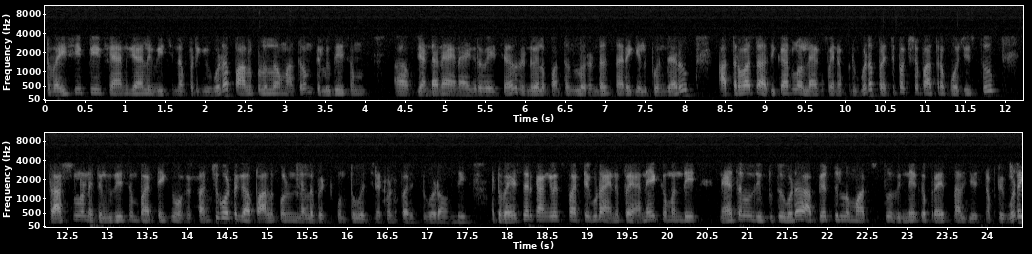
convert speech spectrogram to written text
అటు వైసీపీ ఫ్యాన్ గాలి వీచినప్పటికీ కూడా పాలకులలో మాత్రం తెలుగుదేశం ఆ, జెండానే ఆయన ఎగురవేశారు. రెండు వేల పంతొమ్మిదిలో రెండోసారి గెలుపొందారు. ఆ తర్వాత అధికారంలో లేకపోయినప్పుడు కూడా ప్రతిపక్ష పాత్ర పోషిస్తూ రాష్ట్రంలోని తెలుగుదేశం పార్టీకి ఒక కంచుకోటగా పాలకులను నిలబెట్టుకుంటూ వచ్చినటువంటి పరిస్థితి కూడా ఉంది. అటు వైఎస్ఆర్ కాంగ్రెస్ పార్టీ కూడా ఆయనపై అనేక మంది నేతలను దింపుతూ కూడా అభ్యర్థులను మార్చుతూ అనేక ప్రయత్నాలు చేసినప్పటికీ కూడా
